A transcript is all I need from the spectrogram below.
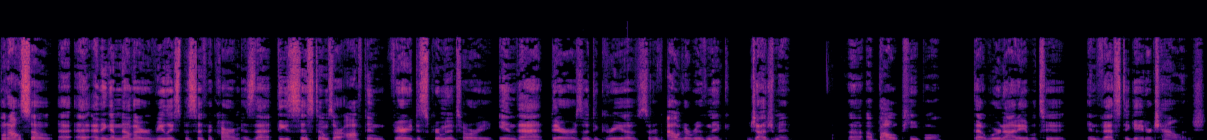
but also, uh, uh, I think another really specific harm is that these systems are often very discriminatory in that there is a degree of sort of algorithmic judgment uh, about people that we're not able to investigate or challenge.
